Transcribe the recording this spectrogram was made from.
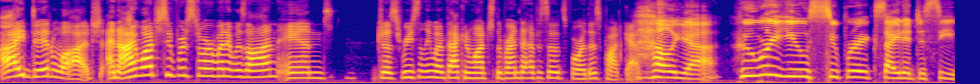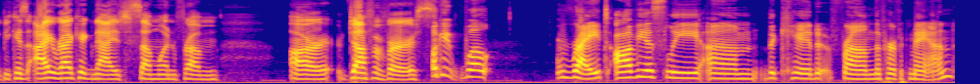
I did watch, and I watched Superstore when it was on, and just recently went back and watched the Brenda episodes for this podcast. Hell yeah. Who were you super excited to see? Because I recognized someone from our Duffiverse. Okay, well, right. Obviously, um, the kid from The Perfect Man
